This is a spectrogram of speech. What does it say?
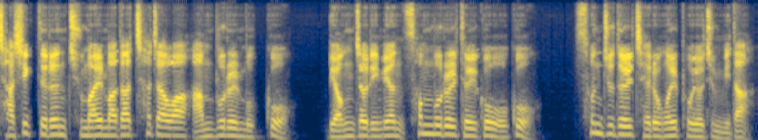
자식들은 주말마다 찾아와 안부를 묻고 명절이면 선물을 들고 오고 손주들 재롱을 보여줍니다.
